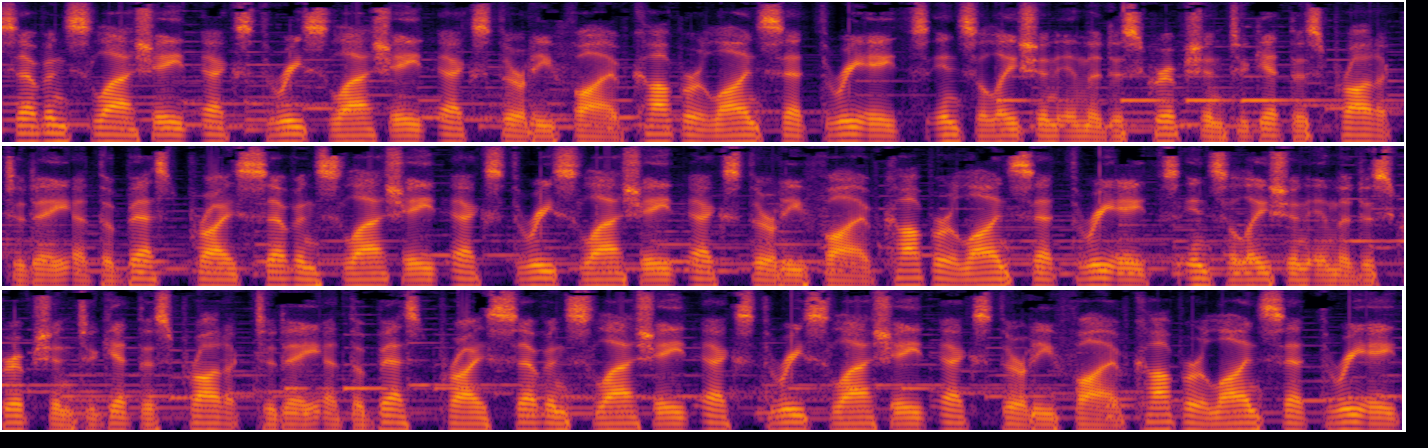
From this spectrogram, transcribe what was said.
7 slash 8x3 slash 8x35 copper line set 3 8 insulation in the description to get this product today at the best price 7 slash 8x3 slash 8x35 copper line set 3 8 insulation in the description to get this product today at the best price 7 slash 8x3 slash 8x35 copper line set 3 8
